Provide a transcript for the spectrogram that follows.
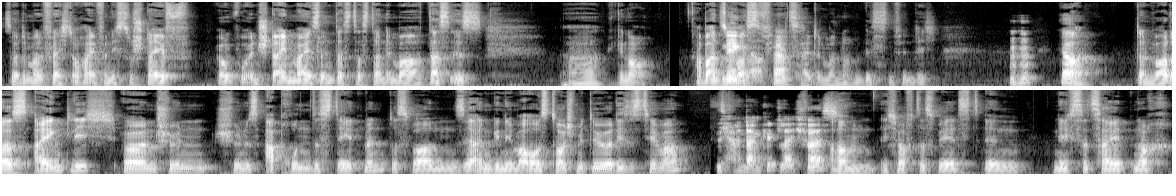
sollte man vielleicht auch einfach nicht so steif irgendwo in Stein meißeln, dass das dann immer das ist. Äh, genau. Aber an sowas nee, genau, fehlt es ja. halt immer noch ein bisschen, finde ich. Mhm. Ja, dann war das eigentlich äh, ein schön, schönes abrundendes Statement. Das war ein sehr angenehmer Austausch mit dir über dieses Thema. Ja, danke, gleichfalls. Um, ähm, ich hoffe, dass wir jetzt in nächster Zeit noch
